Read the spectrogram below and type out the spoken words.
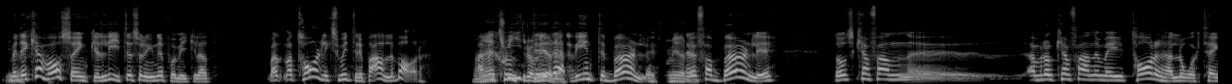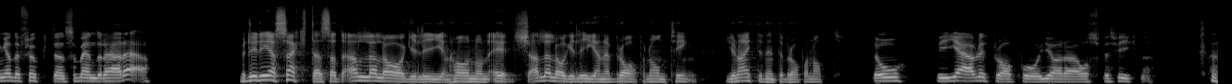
Men det kan vara så enkelt, lite som du är inne på Mikael, att man, man tar liksom inte det på allvar. Nej, ja, jag tror inte de gör det. Där. Vi är inte Burnley. De Nej, fan Burnley, de kan fan, eh, ja, men de kan fan i mig ta den här lågt hängande frukten som ändå det här är. Men det är det jag sagt, alltså att alla lag i ligan har någon edge. Alla lag i ligan är bra på någonting. United är inte bra på något. Jo, vi är jävligt bra på att göra oss besvikna.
